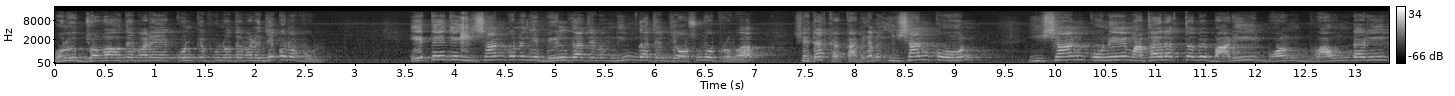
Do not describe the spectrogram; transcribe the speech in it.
হলুদ জবা হতে পারে কলকে ফুল হতে পারে যে কোনো ফুল। এতে যে ঈশান কোণে যে বেল গাছ এবং নিম গাছের যে অশুভ প্রভাব, সেটা কাটে। কেন? ঈশান কোণ, ঈশান কোণে মাথায় রাখতে হবে বাড়ির বাউন্ডারির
